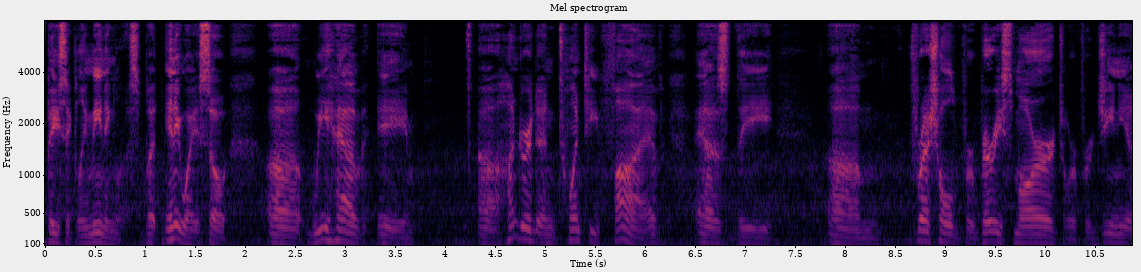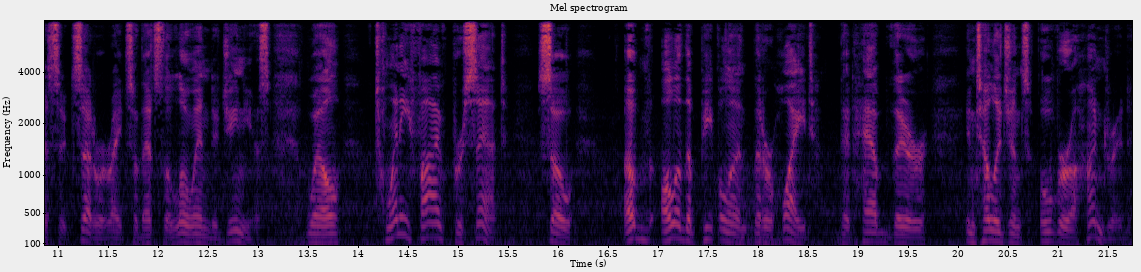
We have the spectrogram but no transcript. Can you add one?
basically meaningless. But anyway, so uh, we have a, a 125 as the um, threshold for very smart or for genius, etc. Right? So that's the low end of genius. Well, 25%. So of all of the people that are white, that have their intelligence over 100,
